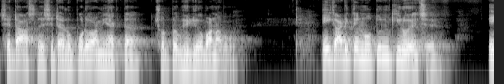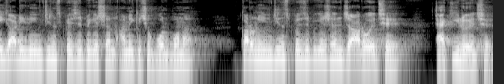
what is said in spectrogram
সেটা আসলে সেটার উপরেও আমি একটা ছোট্ট ভিডিও বানাবো। এই গাড়িতে নতুন কি রয়েছে? এই গাড়ির ইঞ্জিন স্পেসিফিকেশান আমি কিছু বলব না। কারণ ইঞ্জিন স্পেসিফিকেশান যা রয়েছে, একই রয়েছে।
